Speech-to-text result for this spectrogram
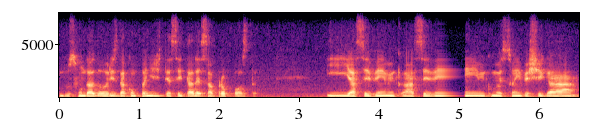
dos fundadores da companhia de ter aceitado essa proposta. E a CVM, a CVM começou a investigar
